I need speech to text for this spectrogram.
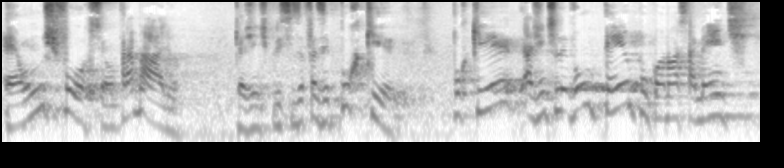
é um esforço, é um trabalho que a gente precisa fazer. Por quê? Porque a gente levou um tempo com a nossa mente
